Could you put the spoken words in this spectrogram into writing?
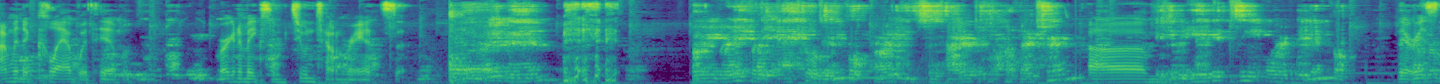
I'm gonna collab with him. We're gonna make some Toontown rants. Alright, man. Are we ready for the actual difficult part of this entire adventure? Um, It can be easy or it can be difficult. there is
